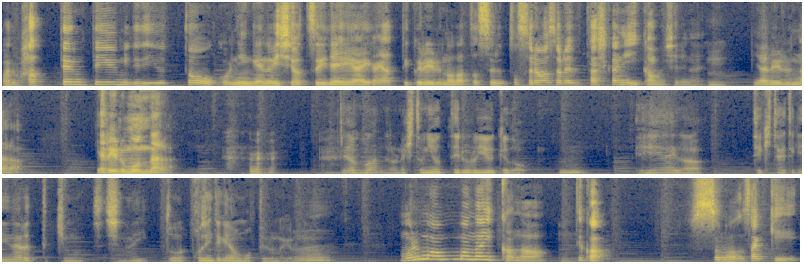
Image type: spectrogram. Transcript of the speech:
まあでも発展っていう意味で言うと、こう人間の意思を継いで AI がやってくれるのだとすると、それはそれで確かにいいかもしれない。うんやれるなら、やれるもんなら。でもなんだろうね人によっていろいろ言うけどうん。AI が敵対的になるって気もしないと個人的には思ってるんだけど、うん。俺もあんまないかな。うんてか、そのさっき、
